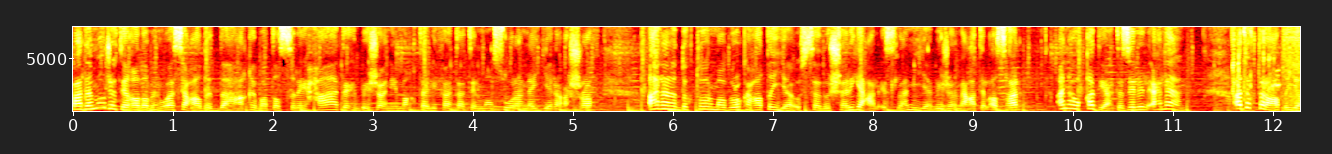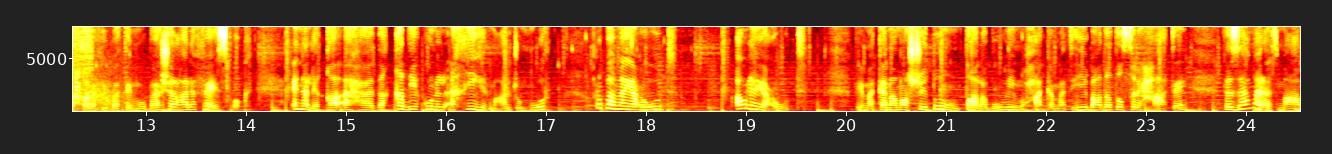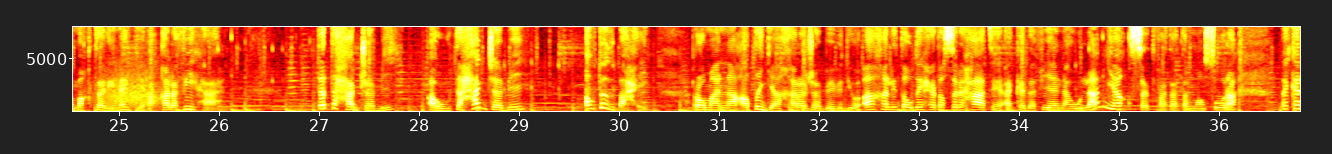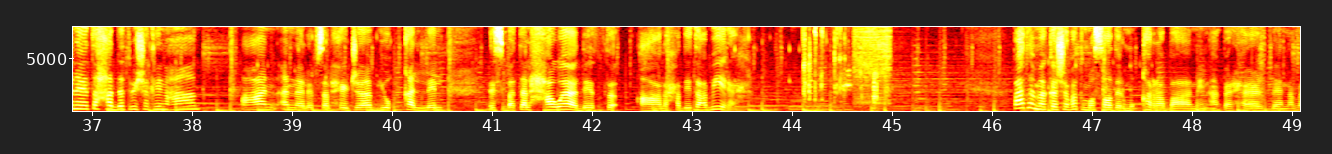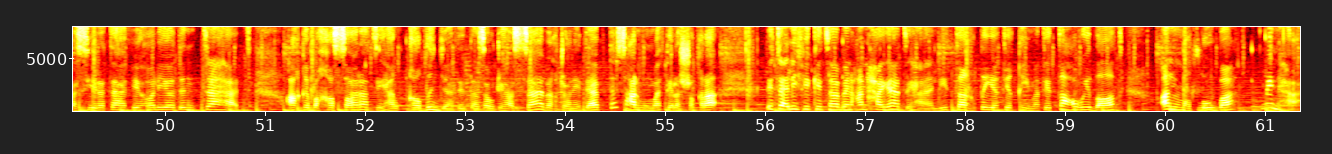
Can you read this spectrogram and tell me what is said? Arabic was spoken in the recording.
بعد موجة غضب واسعة ضده عقب تصريحاته بشأن مقتل فتاة المنصورة نير أشرف أعلن الدكتور مبروك عطية أستاذ الشريعة الإسلامية بجامعة الأزهر أنه قد يعتزل الإعلام. الدكتور عطية قال في بث مباشر على فيسبوك إن لقاء هذا قد يكون الأخير مع الجمهور ربما يعود أو لا يعود. فيما كان ناشطون طالبوا بمحاكمته بعد تصريحات تزامنت مع مقتل نيرة قال فيها تتحجبي أو تحجبي أو تذبحي. رغم أن عطية خرج بفيديو آخر لتوضيح تصريحاته. أكد فيه أنه لم يقصد فتاة المنصورة لكن يتحدث بشكل عام عن أن لبس الحجاب يقلل نسبة الحوادث على حد تعبيره. بعدما كشفت مصادر مقربة من أمبر هيرد بأن مسيرتها في هوليوود انتهت عقب خسارتها القضية ضد زوجها السابق جوني ديب تسعى الممثلة الشقراء لتأليف كتاب عن حياتها لتغطية قيمة التعويضات المطلوبة منها.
